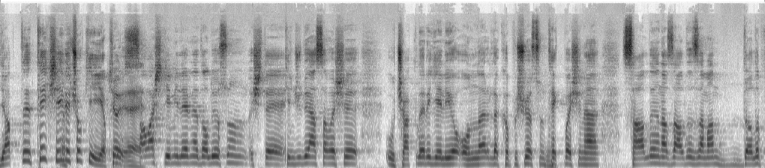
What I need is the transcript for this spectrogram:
yaptığı tek şeyi de çok iyi yapıyor. Çok, evet. Savaş gemilerine dalıyorsun. işte 2. Dünya Savaşı uçakları geliyor. Onlarla kapışıyorsun tek başına. Sağlığın azaldığı zaman dalıp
